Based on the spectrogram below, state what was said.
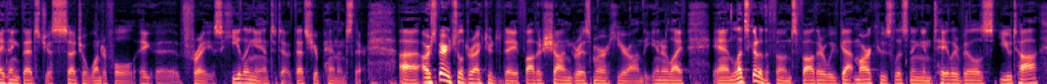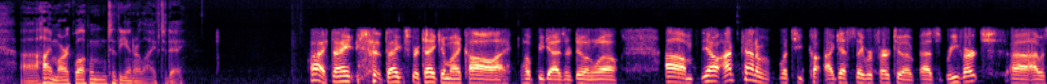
I, think that's just such a wonderful uh, phrase. Healing antidote. That's your penance there. Uh, our spiritual director today, Father Sean Grismer, here on the Inner Life. And let's go to the phones, Father. We've got Mark who's listening in Taylorsville, Utah. Uh, hi, Mark. Welcome to the Inner Life today. Hi, thanks. Thanks for taking my call. I hope you guys are doing well. Um, you know, I'm kind of what you call, I guess they refer to as reverts. Uh, I was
